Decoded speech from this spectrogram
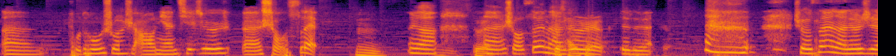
嗯，普通说是熬年，其实就是呃守岁，嗯，那个，嗯，守岁呢，就是对对对，守岁呢就是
